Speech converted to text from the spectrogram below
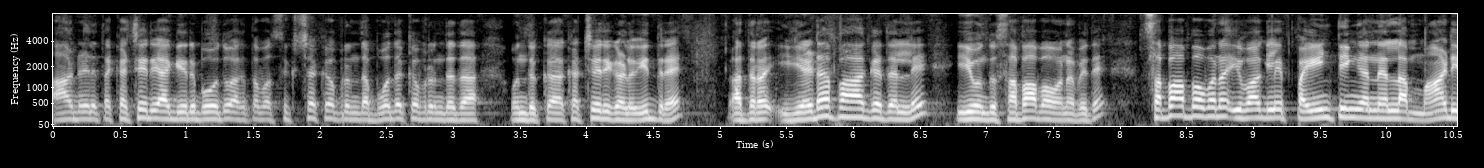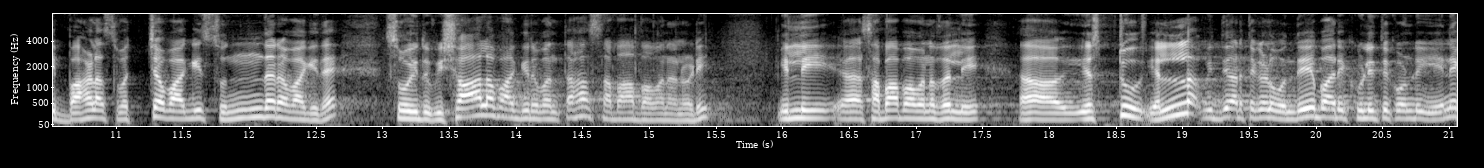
ಆಡಳಿತ ಕಚೇರಿ ಆಗಿರ್ಬೋದು ಅಥವಾ ಶಿಕ್ಷಕ ವೃಂದ, ಬೋಧಕ ವೃಂದದ ಒಂದು ಕ, ಕಚೇರಿಗಳು ಇದ್ದರೆ ಅದರ ಎಡಭಾಗದಲ್ಲೇ ಈ ಒಂದು ಸಭಾಭವನವಿದೆ. ಸಭಾಭವನ ಇವಾಗಲೇ ಪೈಂಟಿಂಗನ್ನೆಲ್ಲ ಮಾಡಿ ಬಹಳ ಸ್ವಚ್ಛವಾಗಿ, ಸುಂದರವಾಗಿದೆ. ಸೊ, ಇದು ವಿಶಾಲವಾಗಿರುವಂತಹ ಸಭಾಭವನ ನೋಡಿ. ಇಲ್ಲಿ ಸಭಾಭವನದಲ್ಲಿ ಎಷ್ಟು ಎಲ್ಲ ವಿದ್ಯಾರ್ಥಿಗಳು ಒಂದೇ ಬಾರಿ ಕುಳಿತುಕೊಂಡು ಏನೇ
